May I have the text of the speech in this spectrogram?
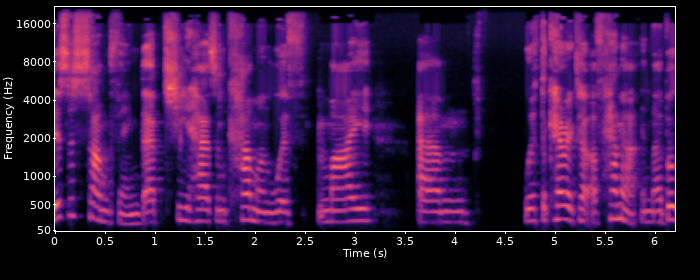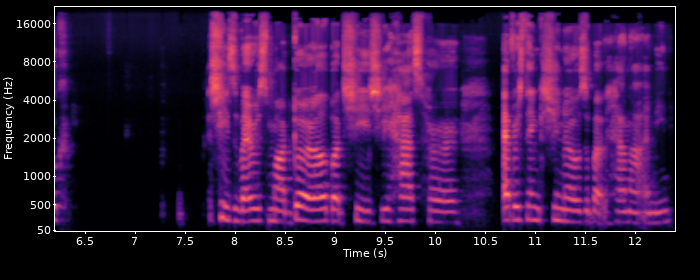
This is something that she has in common with my, um, with the character of Hannah in my book. She's a very smart girl, but she she has her everything she knows about Hannah, I mean,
